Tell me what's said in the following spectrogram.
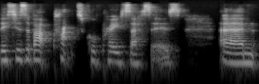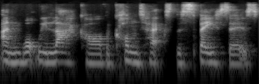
This is about practical processes. Um, and what we lack are the context, the spaces,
